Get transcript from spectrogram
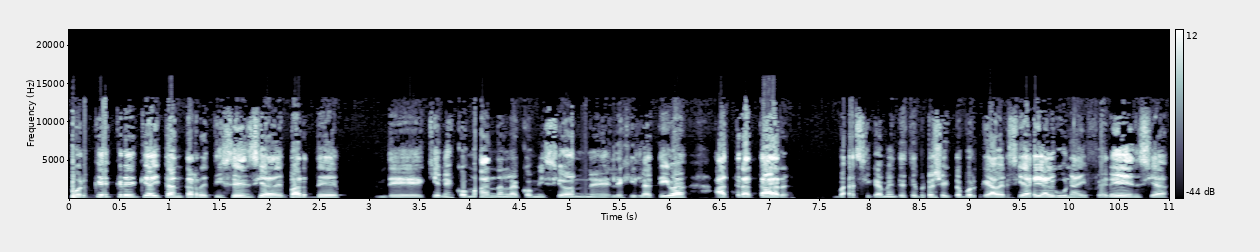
¿Por qué cree que hay tanta reticencia de parte de quienes comandan la comisión eh, legislativa a tratar básicamente este proyecto? Porque, a ver, si hay alguna diferencia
